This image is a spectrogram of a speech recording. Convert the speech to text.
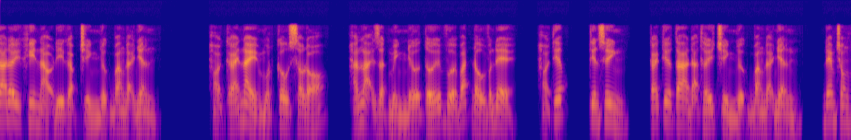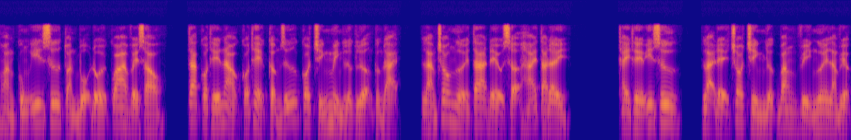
ta đây khi nào đi gặp trình nhược băng đại nhân? Hỏi cái này một câu sau đó, hắn lại giật mình nhớ tới vừa bắt đầu vấn đề, hỏi tiếp, tiên sinh, cái kia ta đã thấy trình nhược băng đại nhân, đem trong hoàng cung y sư toàn bộ đổi qua về sau, ta có thế nào có thể cầm giữ có chính mình lực lượng cường đại, làm cho người ta đều sợ hãi ta đây. Thay thế y sư, lại để cho trình nhược băng vì ngươi làm việc,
